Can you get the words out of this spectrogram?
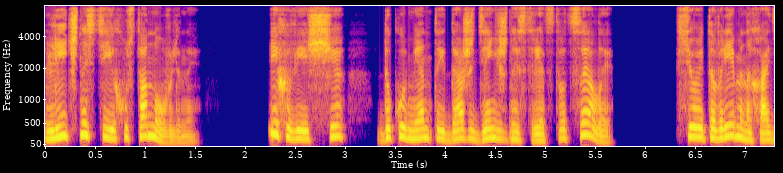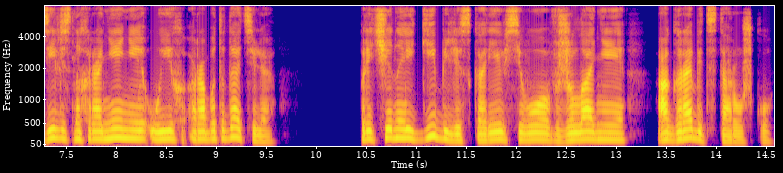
Личности их установлены. Их вещи, документы и даже денежные средства целы. Все это время находились на хранении у их работодателя. Причина их гибели, скорее всего, в желании ограбить старушку.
